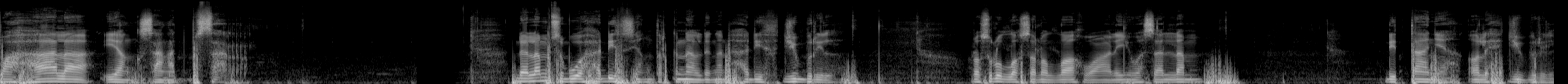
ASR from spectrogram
pahala yang sangat besar. Dalam sebuah hadis yang terkenal dengan hadis Jibril, Rasulullah Shallallahu Alaihi Wasallam ditanya oleh Jibril,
